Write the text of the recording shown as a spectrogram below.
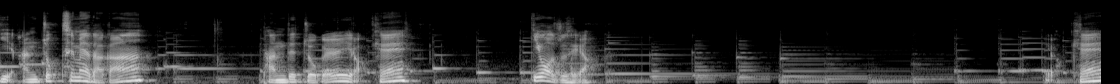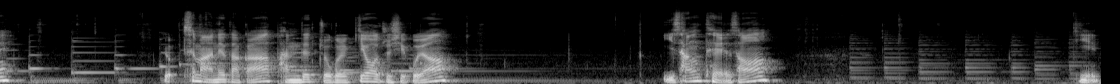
이 안쪽 틈에다가 반대쪽을 이렇게 끼워주세요. 이렇게 요틈 안에다가 반대쪽을 끼워주시고요. 이 상태에서 이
